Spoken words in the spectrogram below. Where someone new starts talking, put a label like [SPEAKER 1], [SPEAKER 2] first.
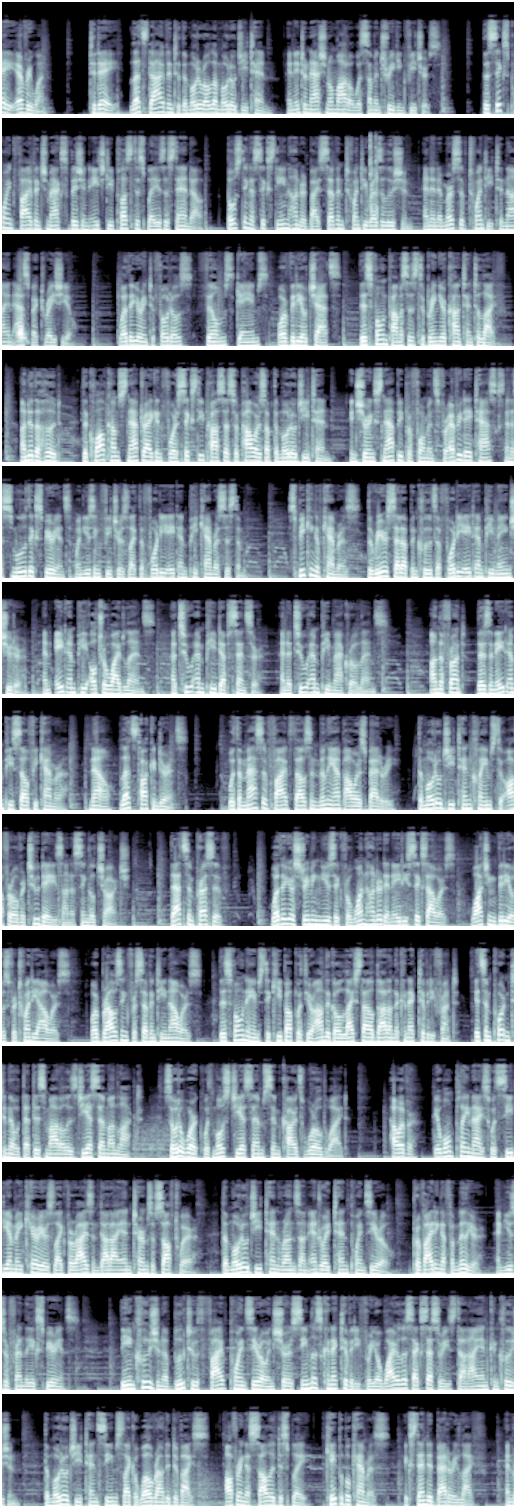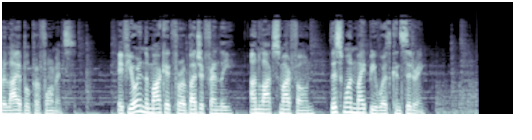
[SPEAKER 1] Hey everyone! Today, let's dive into the Motorola Moto G10, an international model with some intriguing features. The 6.5 inch Max Vision HD Plus display is a standout, boasting a 1600 by 720 resolution and an immersive 20 to 9 aspect ratio. Whether you're into photos, films, games, or video chats, this phone promises to bring your content to life. Under the hood, the Qualcomm Snapdragon 460 processor powers up the Moto G10, ensuring snappy performance for everyday tasks and a smooth experience when using features like the 48MP camera system. Speaking of cameras, the rear setup includes a 48MP main shooter, an 8MP ultra-wide lens, a 2MP depth sensor, and a 2MP macro lens. On the front, there's an 8MP selfie camera. Now, let's talk endurance. With a massive 5000 mAh battery, the Moto G10 claims to offer over 2 days on a single charge. That's impressive. Whether you're streaming music for 186 hours, watching videos for 20 hours, or browsing for 17 hours, this phone aims to keep up with your on the go lifestyle. On the connectivity front, it's important to note that this model is GSM unlocked, so it'll work with most GSM SIM cards worldwide. However, it won't play nice with CDMA carriers like Verizon. In terms of software, the Moto G10 runs on Android 10.0, providing a familiar and user friendly experience. The inclusion of Bluetooth 5.0 ensures seamless connectivity for your wireless accessories. In conclusion, the Moto G10 seems like a well rounded device, offering a solid display, capable cameras, extended battery life, and reliable performance. If you're in the market for a budget friendly, unlocked smartphone, this one might be worth considering.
